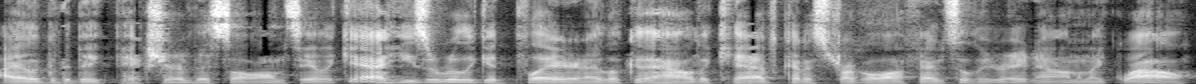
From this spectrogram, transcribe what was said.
I look at the big picture of this all and say like, yeah, he's a really good player. And I look at how the Cavs kind of struggle offensively right now, and I'm like, wow,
